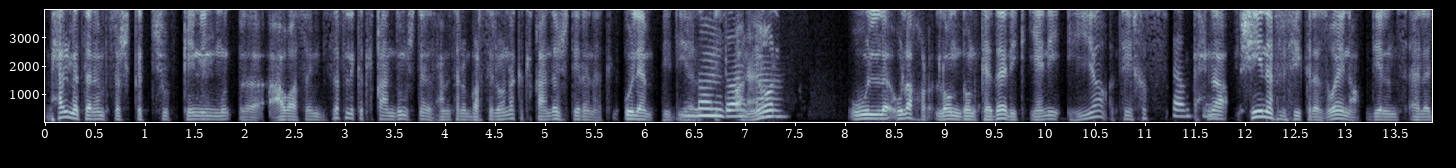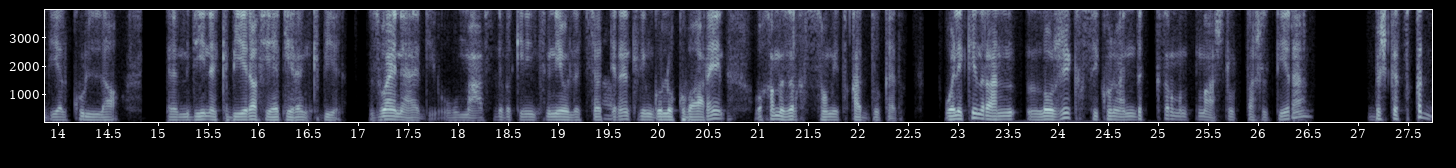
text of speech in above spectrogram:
بحال مثلا فاش كتشوف كاينين آه، عواصم بزاف اللي كتلقى عندهم ج تيرانات بحال مثلا برشلونة كتلقى عندها ج تيرانات الأولمبي ديال لندن آه. والآخر لندن كذلك. يعني هي تيخص إحنا مشينا في الفكرة زوينة ديال المسألة ديال كل آه، مدينة كبيرة فيها terrain كبير. زوينة هذه وما عرفتش دابا كاينين 8 ولا 9 تيرانات اللي نقولوا كبارين واخا مازال خصهم يتقادوا كذا. ولكن راه ال logique خص يكون عندك أكثر من 12 13 terrain باش كتقد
